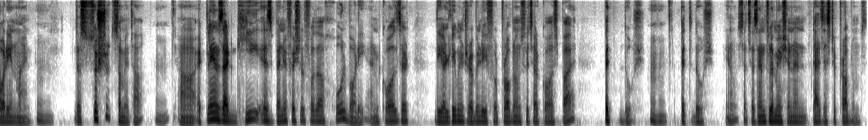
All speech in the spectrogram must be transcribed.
body and mind. Mhm. The Sushruta Samhita, Mhm. uh, it claims that ghee is beneficial for the whole body and calls it the ultimate remedy for problems which are caused by pit dosh, Mhm. pit dosh, you know, such as inflammation and digestive problems.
